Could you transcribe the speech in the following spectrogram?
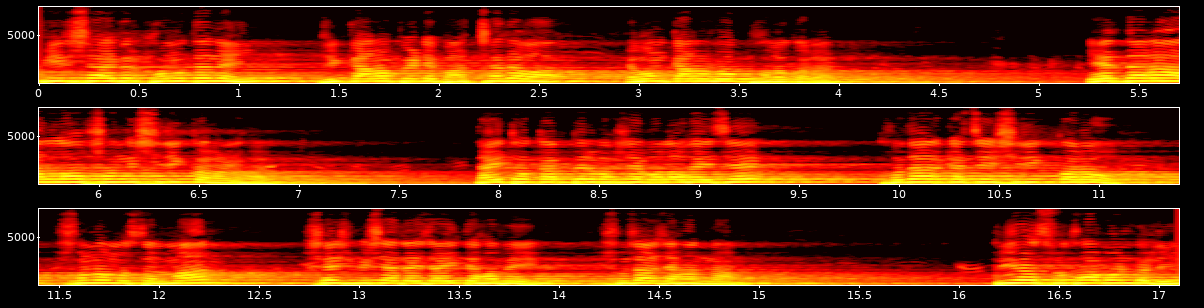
পীর সাহেবের ক্ষমতা নেই যে কারও পেটে বাচ্চা দেওয়া এবং কারও রোগ ভালো করার। এর দ্বারা আল্লাহর সঙ্গে শিরিক করানো হয়। তাই তো কাব্যের ভাষায় বলা হয়েছে খোদার কাছে শিরিক করো শোনো মুসলমান, শেষ বিচারে যাইতে হবে, সুজা জাহান নাম প্রিয় শ্রোতা মণ্ডলী,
